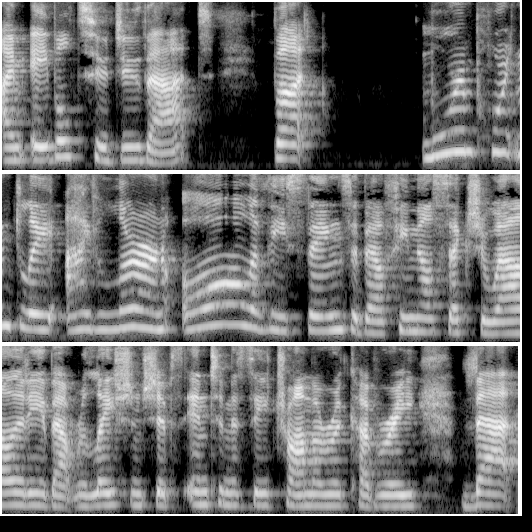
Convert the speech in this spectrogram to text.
I'm able to do that. But more importantly, I learn all of these things about female sexuality, about relationships, intimacy, trauma recovery that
